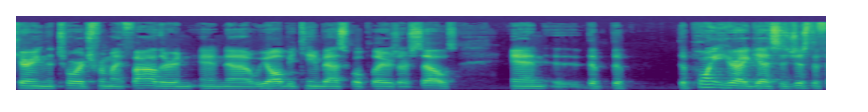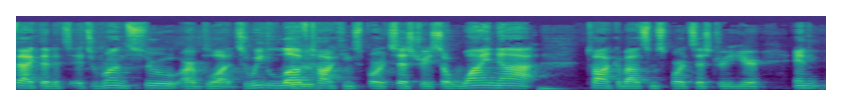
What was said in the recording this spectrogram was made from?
carrying the torch from my father, and and uh, we all became basketball players ourselves. And the the the point here, I guess, is just the fact that it's it's runs through our blood. So we love mm-hmm. talking sports history. So why not talk about some sports history here? And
